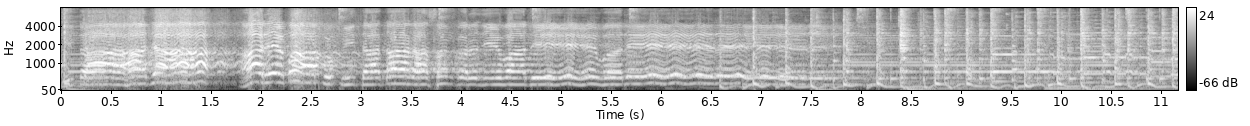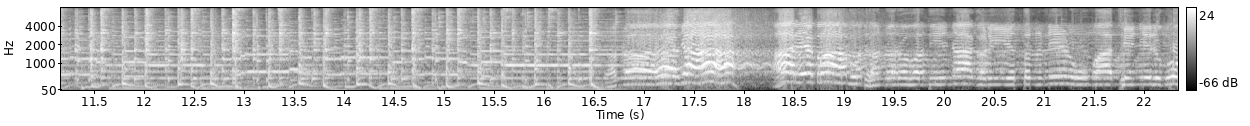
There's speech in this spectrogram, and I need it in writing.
પિતા અરે બાપ, પિતા તારા શંકર જેવા દેવ, રે રે. ધનરવતી નાગણી તન નેણું માથી નિર્ગો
